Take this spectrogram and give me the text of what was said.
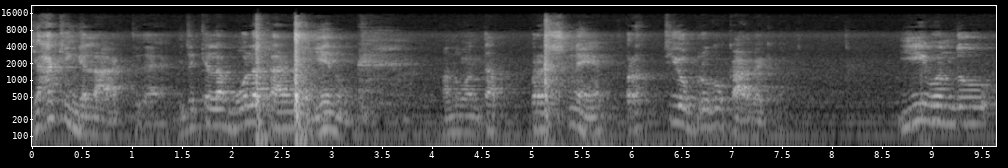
ಯಾಕೆ ಹಿಂಗೆಲ್ಲ ಆಗ್ತಿದೆ? ಇದಕ್ಕೆಲ್ಲ ಮೂಲ ಕಾರಣ ಏನು ಅನ್ನುವಂಥ ಪ್ರಶ್ನೆ ಪ್ರತಿಯೊಬ್ಬರಿಗೂ ಕಾಡ್ಬೇಕು. ಈ ಒಂದು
